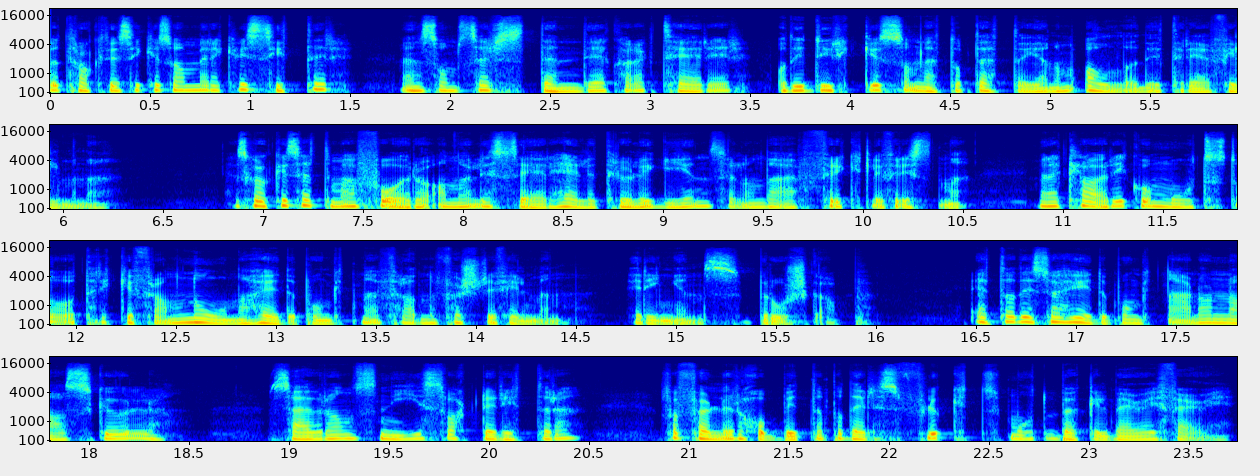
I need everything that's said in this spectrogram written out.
betraktes ikke som rekvisitter, men som selvstendige karakterer, og de dyrkes som nettopp dette gjennom alle de tre filmene. Jeg skal ikke sette meg for å analysere hele trilogien, selv om det er fryktelig fristende, men jeg klarer ikke å motstå å trekke fram noen av høydepunktene fra den første filmen, Ringens brorskap. Et av disse høydepunktene er når Nazgul, Saurons ni svarte ryttere, forfølger hobbitene på deres flukt mot Buckleberry Ferry.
